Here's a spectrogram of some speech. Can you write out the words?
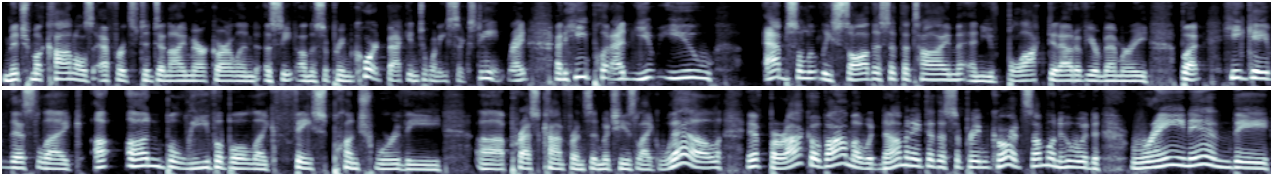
Mitch McConnell's efforts to deny Merrick Garland a seat on the Supreme Court back in 2016, right? And he put you you absolutely saw this at the time and you've blocked it out of your memory but he gave this like uh, unbelievable like face punch worthy uh, press conference in which he's like well if barack obama would nominate to the supreme court someone who would rein in the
